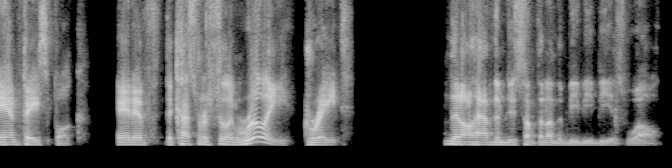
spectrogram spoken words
and Facebook. And if the customer's feeling really great, then I'll have them do something on the BBB as well.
